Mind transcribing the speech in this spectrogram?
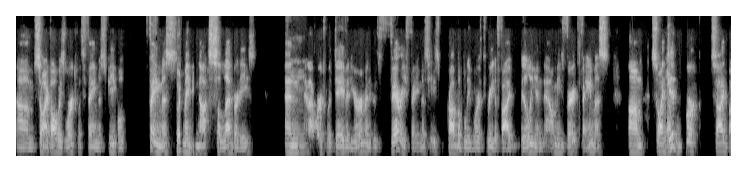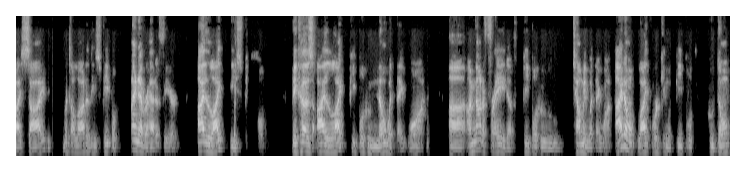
Um, so I've always worked with famous people, famous, but maybe not celebrities. And, mm-hmm. and I worked with David Yurman, who's very famous. He's probably worth three to five billion now. I mean, he's very famous. Um, so I did work side by side with a lot of these people. I never had a fear. I like these people because I like people who know what they want. Uh, I'm not afraid of people who tell me what they want. I don't like working with people who don't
